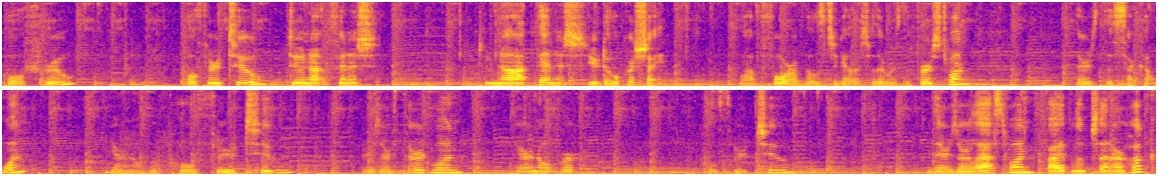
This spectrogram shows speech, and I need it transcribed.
pull through pull through two do not finish do not finish your double crochet. You want four of those together. So there was the first one, there's the second one, yarn over, pull through two, there's our third one, yarn over, pull through two, there's our last one, five loops on our hook,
